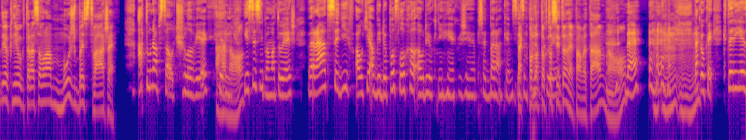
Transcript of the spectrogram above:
audioknihu, ktorá sa volá Muž bez tváře. A tu napsal člověk, který, Ano. jestli si pamatuješ, rád sedí v autě, aby doposlouchal audioknihy, jakože před barákem si Tak podľa tohto zaparkuje. si to nepamätám, no. Ne? Mhm, mhm. Tak OK. Který je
